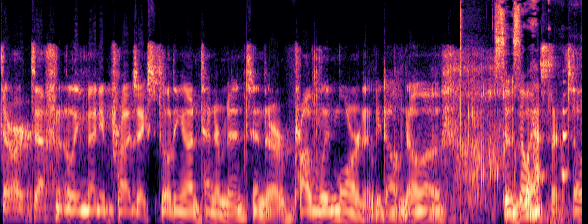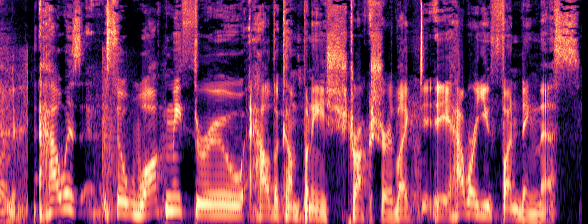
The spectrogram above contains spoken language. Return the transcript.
there are definitely many projects building on Tendermint, and there are probably more that we don't know of. So, so how, how is so? Walk me through how the company is structured. Like, how are you funding this?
